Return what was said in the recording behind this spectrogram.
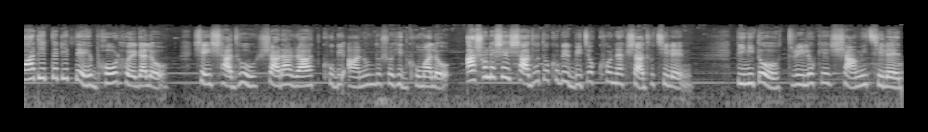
পা টিপতে টিপতে ভোর হয়ে গেল। সেই সাধু সারা রাত খুবই আনন্দ সহিত ঘুমালো। আসলে সেই সাধু তো খুবই বিচক্ষণ এক সাধু ছিলেন। তিনি তো ত্রিলোকের স্বামী ছিলেন।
